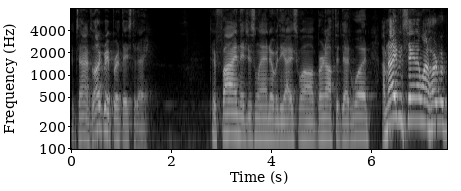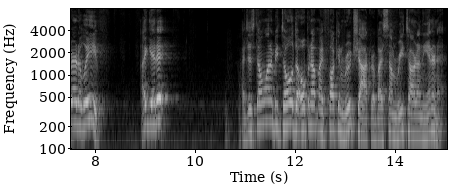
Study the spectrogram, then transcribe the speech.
Good times. A lot of great birthdays today. They're fine. They just land over the ice wall, burn off the dead wood. I'm not even saying I want Hardwood Bear to leave. I get it. I just don't want to be told to open up my fucking root chakra by some retard on the internet.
